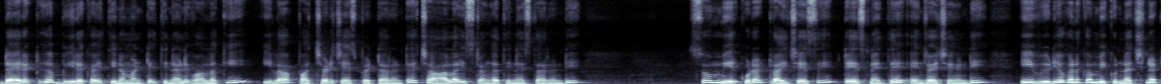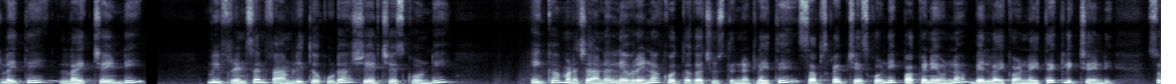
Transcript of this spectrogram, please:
డైరెక్ట్గా బీరకాయ తినమంటే తినని వాళ్ళకి ఇలా పచ్చడి చేసి పెట్టారంటే చాలా ఇష్టంగా తినేస్తారండి. సో మీరు కూడా ట్రై చేసి టేస్ట్ని అయితే ఎంజాయ్ చేయండి. ఈ వీడియో కనుక మీకు నచ్చినట్లయితే లైక్ చేయండి. మీ ఫ్రెండ్స్ అండ్ ఫ్యామిలీతో కూడా షేర్ చేసుకోండి. ఇంకా మన ఛానల్ని ఎవరైనా కొత్తగా చూస్తున్నట్లయితే సబ్స్క్రైబ్ చేసుకోండి. పక్కనే ఉన్న బెల్ ఐకాన్ అయితే క్లిక్ చేయండి. సో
